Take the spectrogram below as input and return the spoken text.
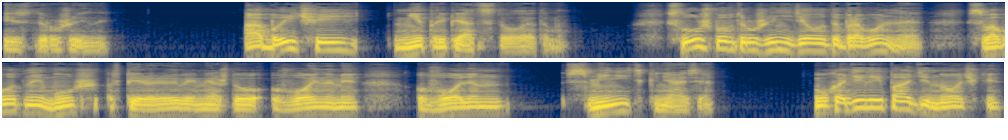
из дружины. Обычай не препятствовал этому. Служба в дружине – дело добровольное. Свободный муж в перерыве между войнами волен сменить князя. Уходили и поодиночке,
